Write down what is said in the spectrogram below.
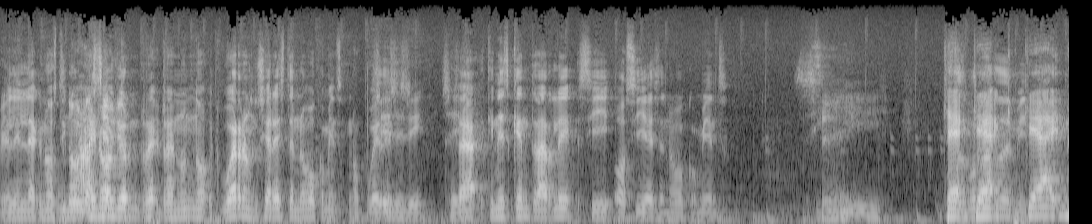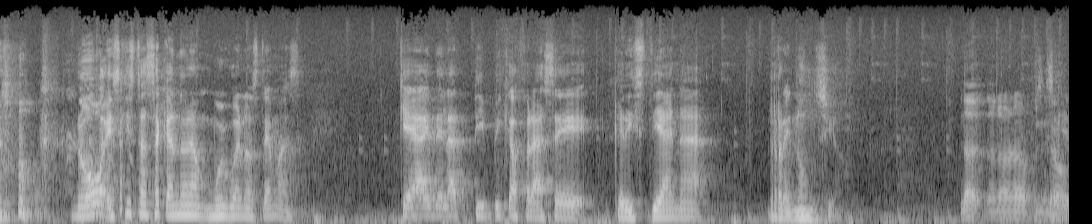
el diagnóstico. No Ay, no, yo acepto. re- renun- no, voy a renunciar a este nuevo comienzo. No puedes. sí, sí, sí. Sí. O sea, tienes que entrarle sí o sí a ese nuevo comienzo. Sí. ¿Qué, qué- qué hay? No, no, es que estás sacando una- muy buenos temas. ¿Qué hay de la típica frase cristiana renuncio? No, no, no, no. pues es que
